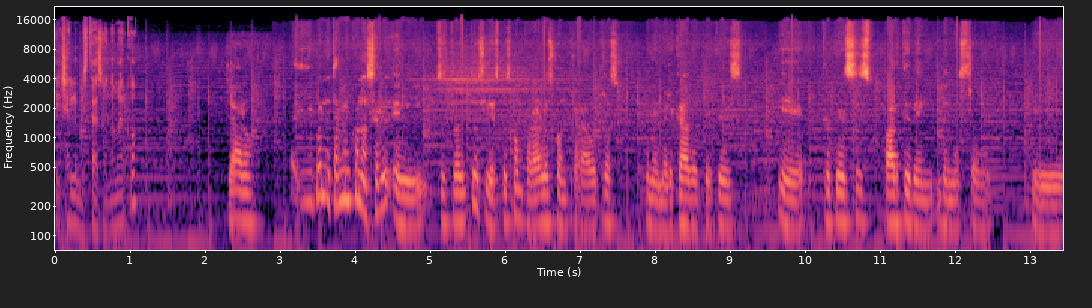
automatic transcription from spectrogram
echarle un vistazo, ¿no, Marco? Claro. Y bueno, también conocer sus productos y después compararlos contra otros en el mercado. Creo que es, eh, creo que eso es parte de, nuestro eh,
